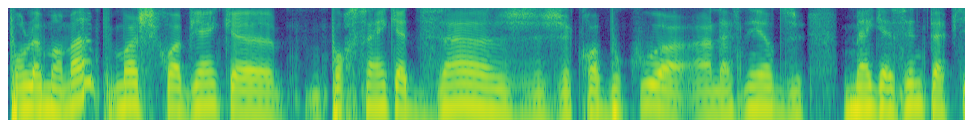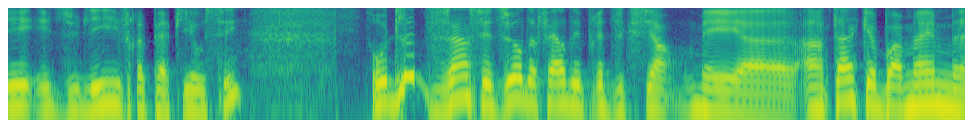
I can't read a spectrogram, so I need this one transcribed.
Pour le moment, puis moi, je crois bien que pour 5 à 10 ans, je, crois beaucoup en l'avenir du magazine papier et du livre papier aussi. Au-delà de 10 ans, c'est dur de faire des prédictions, mais euh, en tant que moi-même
